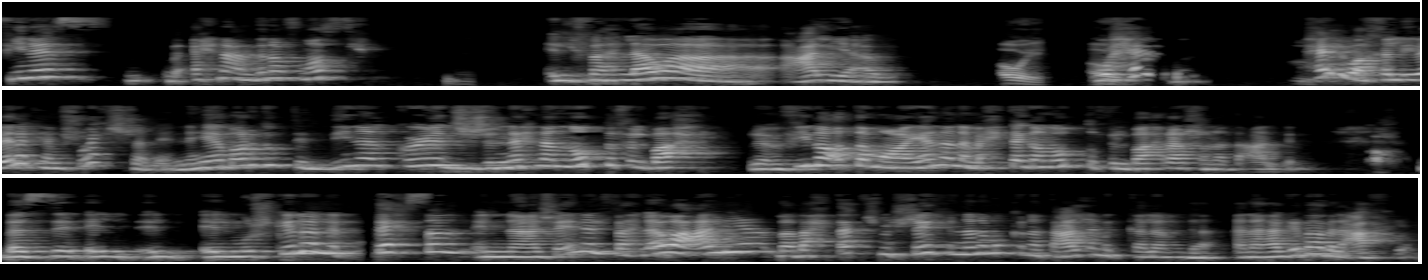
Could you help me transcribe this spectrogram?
في ناس إحنا عندنا في مصر الفهلوة عالية قوي. قوي قوي. وحلوة حلوة. خلي بالك هي مش وحشة لأن هي برضو بتدينا الكورج إن إحنا ننط في البحر. لأن في لقطة معينة أنا محتاجة أنط في البحر عشان أتعلم. بس ال- ال- المشكلة اللي بتحصل إن عشان الفهلوة عالية ما بحتاجش مش شايف إن أنا ممكن أتعلم الكلام ده. أنا هجيبها بالعافية.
